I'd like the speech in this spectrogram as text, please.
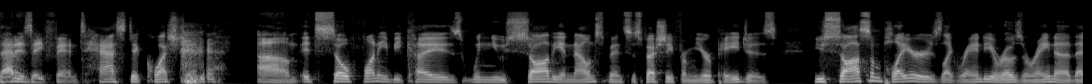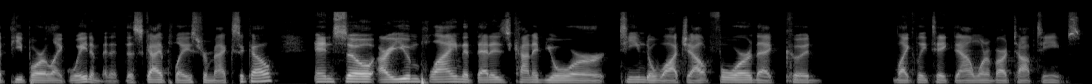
That is a fantastic question. um, it's so funny because when you saw the announcements, especially from your pages, you saw some players like Randy Arozarena that people are like, wait a minute, this guy plays for Mexico. And so are you implying that that is kind of your team to watch out for that could likely take down one of our top teams?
